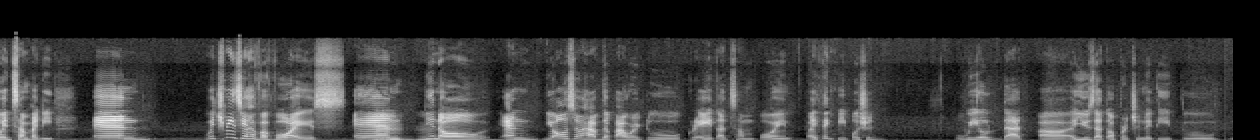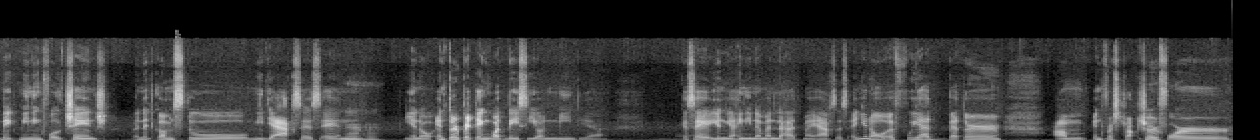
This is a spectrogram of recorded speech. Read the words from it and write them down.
with somebody and which means you have a voice and you know and you also have the power to create at some point i think people should wield that, uh, use that opportunity to make meaningful change when it comes to media access and, Mhm. you know, interpreting what they see on media. Kasi yun nga, hindi naman lahat may access. And you know, if we had better um, infrastructure for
